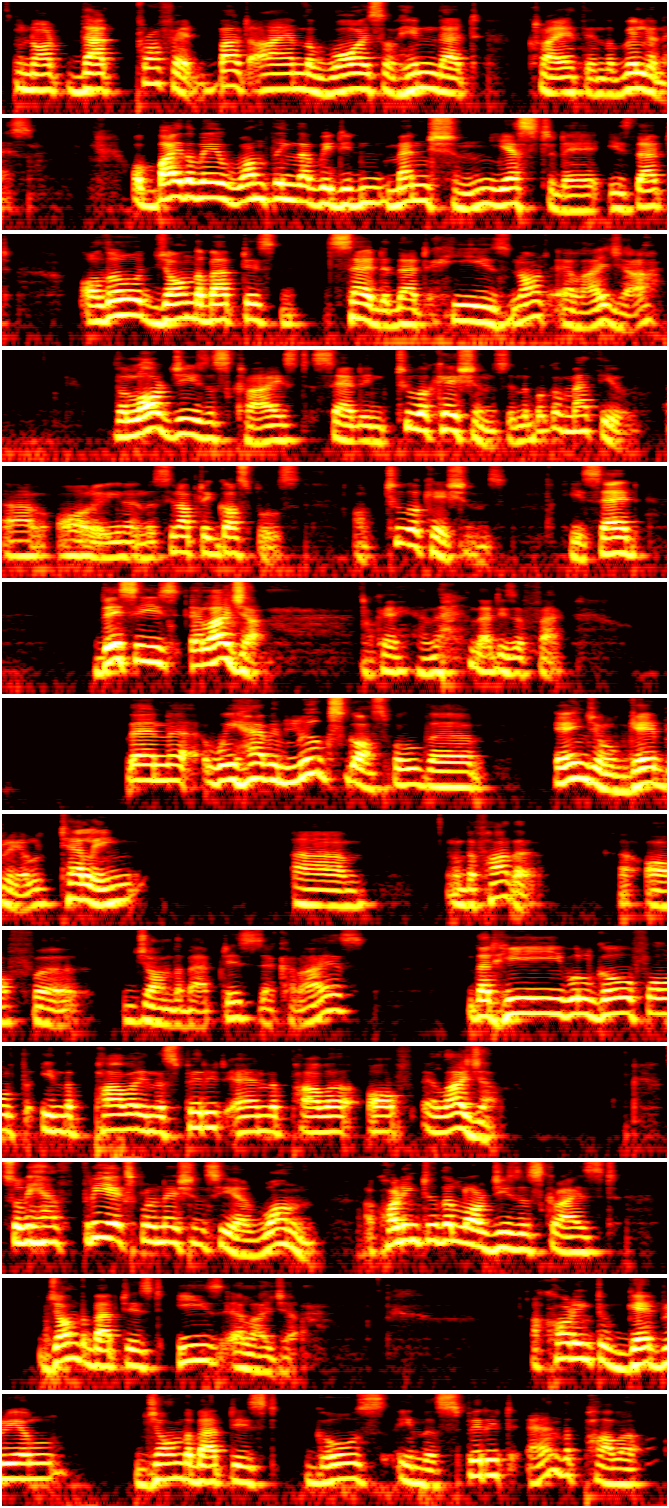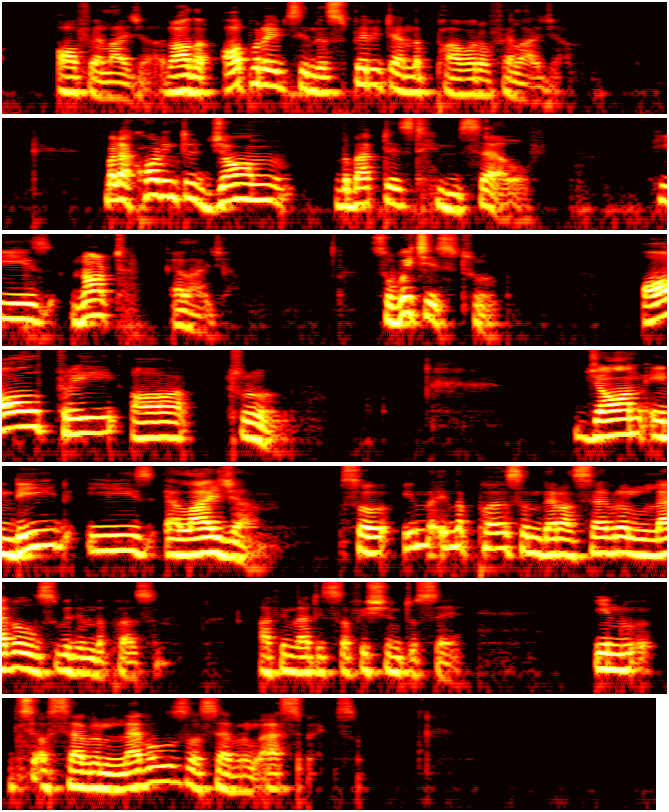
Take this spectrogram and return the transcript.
not that prophet, but I am the voice of him that crieth in the wilderness. Oh, by the way, one thing that we didn't mention yesterday is that although John the Baptist said that he is not Elijah, the Lord Jesus Christ said in two occasions in the book of Matthew uh, or you know in the synoptic gospels on two occasions he said this is Elijah. Okay and that, is a fact. Then uh, we have in Luke's gospel the angel Gabriel telling um, the father of uh, John the Baptist, Zacharias, that he will go forth in the power, in the spirit, and the power of Elijah. So we have three explanations here. One, according to the Lord Jesus Christ, John the Baptist is Elijah. According to Gabriel, John the Baptist goes in the spirit and the power of Elijah, rather, operates in the spirit and the power of Elijah. But according to John the Baptist himself, he is not Elijah. So, which is true? All three are true. John indeed is Elijah. So, in the, in the person, there are several levels within the person. I think that is sufficient to say. In uh, several levels or several aspects.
